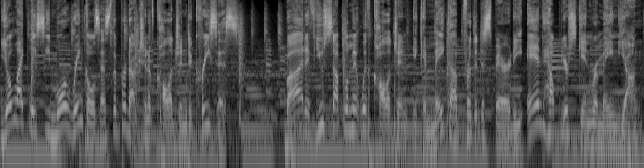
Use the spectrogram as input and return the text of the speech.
You'll likely see more wrinkles as the production of collagen decreases. But if you supplement with collagen, it can make up for the disparity and help your skin remain young.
